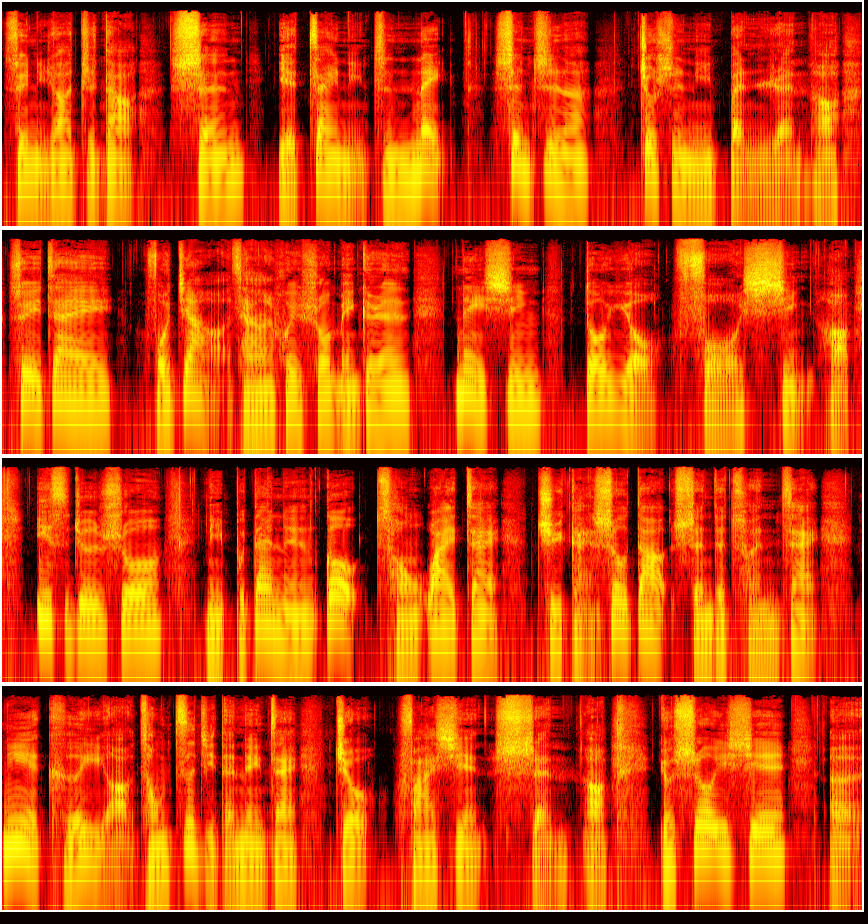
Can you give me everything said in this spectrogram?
所以你就要知道神也在你之内，甚至呢就是你本人啊、哦，所以在佛教常常会说每个人内心。都有佛性，哈，意思就是说，你不但能够从外在去感受到神的存在，你也可以啊，从自己的内在就发现神啊。有时候一些呃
